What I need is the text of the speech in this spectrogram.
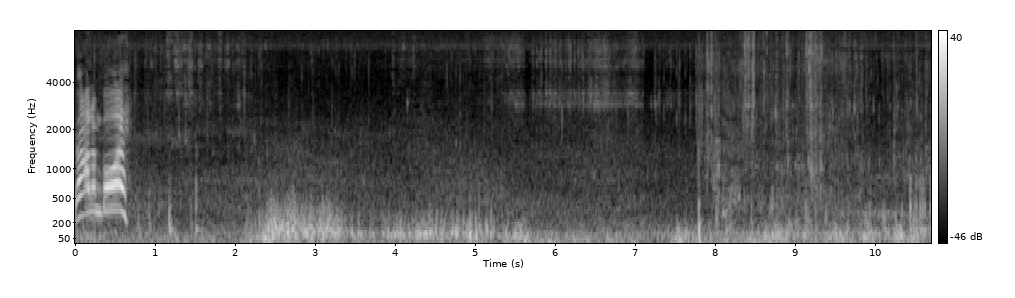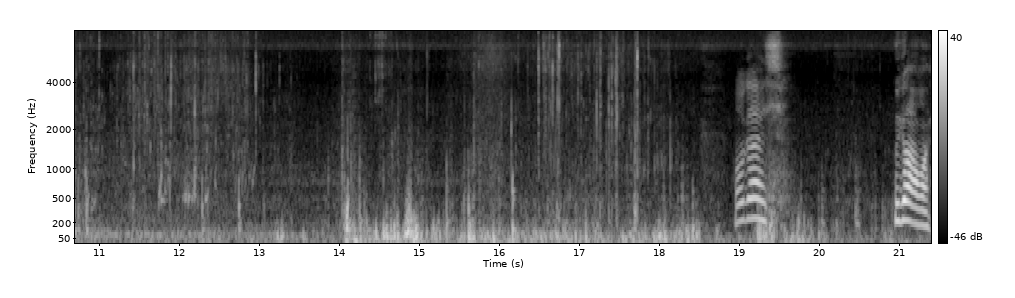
Got him, boy! Well, guys, we got one.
